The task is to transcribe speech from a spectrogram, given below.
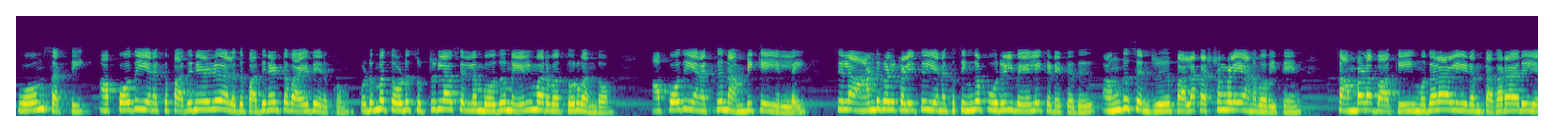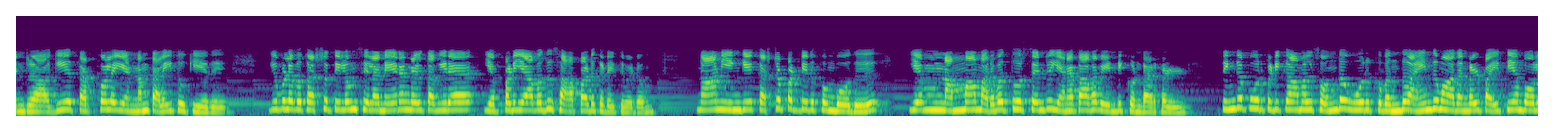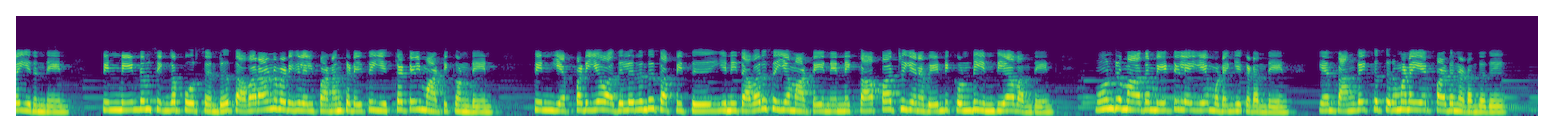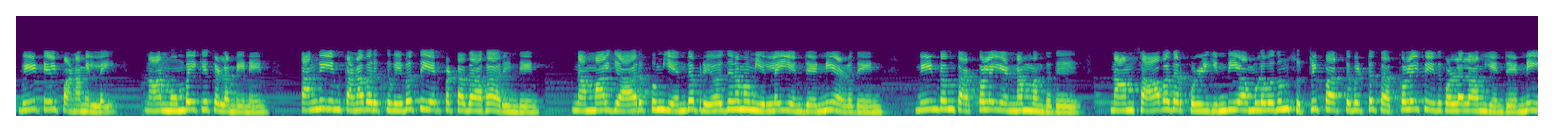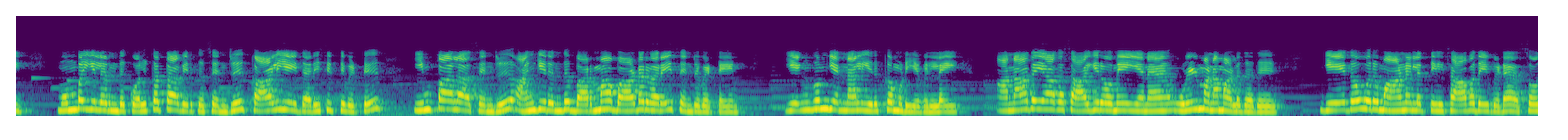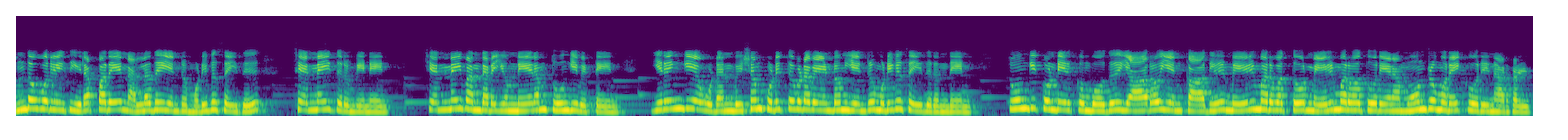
ஓம் சக்தி. அப்போது எனக்கு பதினேழு அல்லது பதினெட்டு வயது இருக்கும். குடும்பத்தோடு சுற்றுலா செல்லும்போது மேல்மருவத்தூர் வந்தோம். அப்போது எனக்கு நம்பிக்கை இல்லை. சில ஆண்டுகள் கழித்து எனக்கு சிங்கப்பூரில் வேலை கிடைத்தது. அங்கு சென்று பல கஷ்டங்களை அனுபவித்தேன். சம்பள பாக்கி முதலாளியிடம் தகராறு என்று ஆகிய தற்கொலை எண்ணம் தலை தூக்கியது. இவ்வளவு கஷ்டத்திலும் சில நேரங்கள் தவிர எப்படியாவது சாப்பாடு கிடைத்துவிடும். நான் இங்கே கஷ்டப்பட்டிருக்கும் போது எம் நம்மா மருவத்தூர் சென்று எனக்காக வேண்டிக் கொண்டார்கள். சிங்கப்பூர் பிடிக்காமல் சொந்த ஊருக்கு வந்து ஐந்து மாதங்கள் பைத்தியம் போல இருந்தேன். பின் மீண்டும் சிங்கப்பூர் சென்று தவறான வழிகளில் பணம் கிடைத்து இக்கட்டில் மாட்டிக்கொண்டேன். பின் எப்படியோ அதிலிருந்து தப்பித்து இனி தவறு செய்ய மாட்டேன் என்னை காப்பாற்று என வேண்டிக்கொண்டு இந்தியா வந்தேன். மூன்று மாதம் வீட்டிலேயே முடங்கி கிடந்தேன். என் தங்கைக்கு திருமண ஏற்பாடு நடந்தது. வீட்டில் பணமில்லை. நான் மும்பைக்கு கிளம்பினேன். தங்கையின் கணவருக்கு விபத்து ஏற்பட்டதாக அறிந்தேன். நம்மால் யாருக்கும் எந்த பிரயோஜனமும் இல்லை என்றெண்ணி அழுதேன். மீண்டும் தற்கொலை எண்ணம் வந்தது. நாம் சாவதற்குள் இந்தியா முழுவதும் சுற்றி பார்த்துவிட்டு தற்கொலை செய்து கொள்ளலாம் என்றெண்ணி மும்பையிலிருந்து கொல்கத்தாவிற்கு சென்று காளியை தரிசித்துவிட்டு இம்பாலா சென்று அங்கிருந்து பர்மா பார்டர் வரை சென்று விட்டேன். எங்கும் என்னால் இருக்க முடியவில்லை. அனாதையாக சாகிறோமே என உள்மனம் அழுதது. ஏதோ ஒரு மாநிலத்தில் சாவதை விட சொந்த ஊரில் இறப்பதே நல்லது என்று முடிவு செய்து சென்னை திரும்பினேன். சென்னை வந்தடையும் நேரம் தூங்கிவிட்டேன். இறங்கியவுடன் விஷம் குடித்துவிட வேண்டும் என்று முடிவு செய்திருந்தேன். தூங்கிக் கொண்டிருக்கும்போது யாரோ என் காதில் மேல்மருவத்தூர் மேல்மருவத்தூர் என மூன்று முறை கூறினார்கள்.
